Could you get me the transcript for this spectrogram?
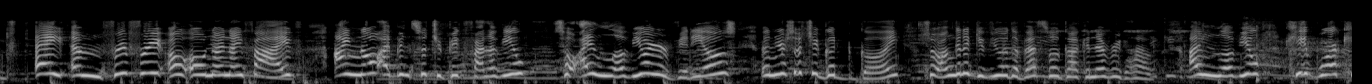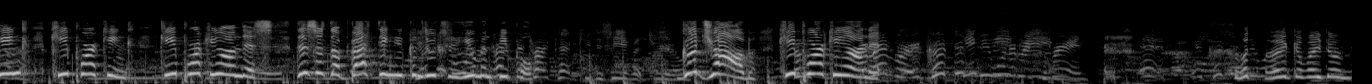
a joke, Rick. G free VU. G, hey, um, free free 00995. I know I've been such a big fan of you, so I love you and your videos, and you're such a good guy. So I'm gonna give you the best look I can ever have. I love you. Keep working. Keep working. Keep working on this. This is the best thing you can do to human people. Try kick you to see if it's real. Good job. Keep working on it. Remember, it could just be one of his friends. It, it could just What the heck have I done?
